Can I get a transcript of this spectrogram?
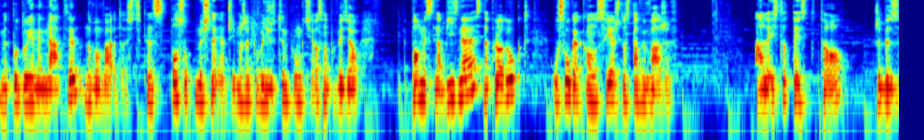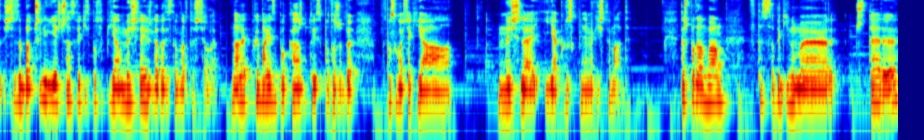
nadbudujemy na tym nową wartość. Ten sposób myślenia, czyli można powiedzieć, że w tym punkcie Osman powiedział pomysł na biznes, na produkt, usługa concierge dostawy warzyw. Ale istotne jest to, żebyście zobaczyli jeszcze raz w jaki sposób ja myślę, jeżeli dla Was jest to wartościowe. No ale chyba jest, bo każdy to jest po to, żeby posłuchać jak ja myślę i jak rozkminiam jakieś tematy. Też podam Wam w strategii numer 4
